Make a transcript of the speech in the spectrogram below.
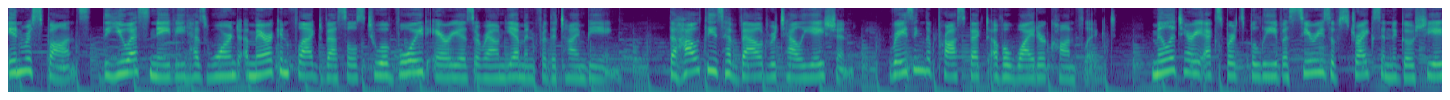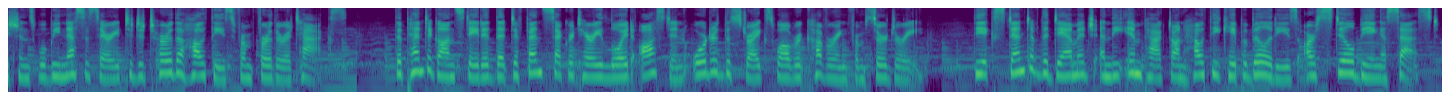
In response, the U.S. Navy has warned American flagged vessels to avoid areas around Yemen for the time being. The Houthis have vowed retaliation, raising the prospect of a wider conflict. Military experts believe a series of strikes and negotiations will be necessary to deter the Houthis from further attacks. The Pentagon stated that Defense Secretary Lloyd Austin ordered the strikes while recovering from surgery. The extent of the damage and the impact on Houthi capabilities are still being assessed.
